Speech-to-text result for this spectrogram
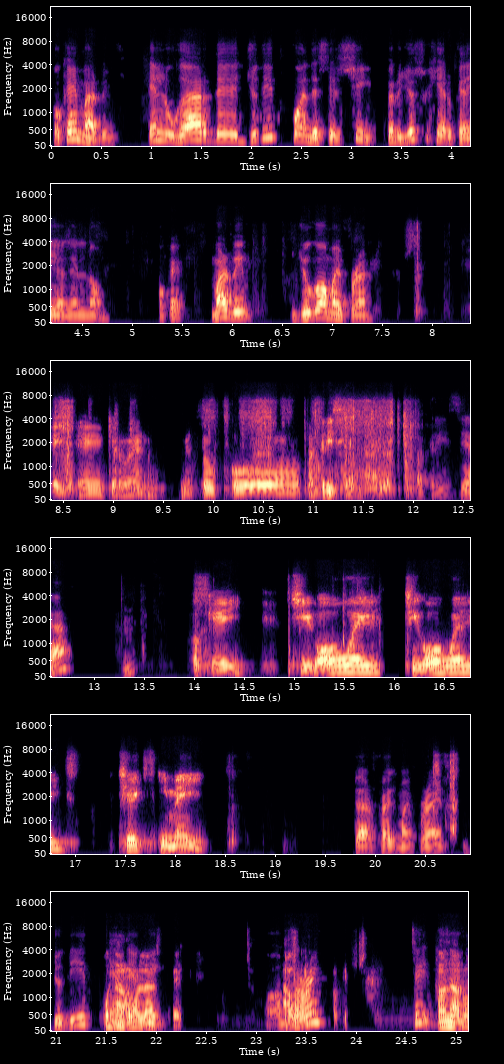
Ok, Marvin. En lugar de Judith pueden decir she, pero yo sugiero que digan el nombre. Ok. Marvin, you go, my friend. Ok, eh, quiero ver. Me tocó Patricia. Patricia. Okay. She always, she always checks email. Perfect, my friend. Una o las we- tres. Oh, I'm Ah, ok, sorry? ok. Sí, No.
